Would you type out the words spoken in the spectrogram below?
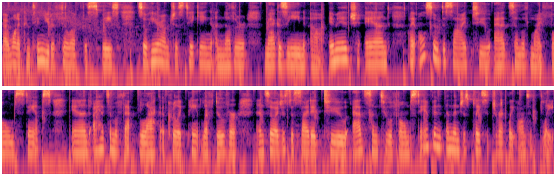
I want to continue to fill up the space. So here I'm just taking another magazine uh, image and I also decide to add some of my foam stamps and I had some of that black acrylic paint left over and so I just decided to add some to a foam stamp and, and then just place it directly onto the plate.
